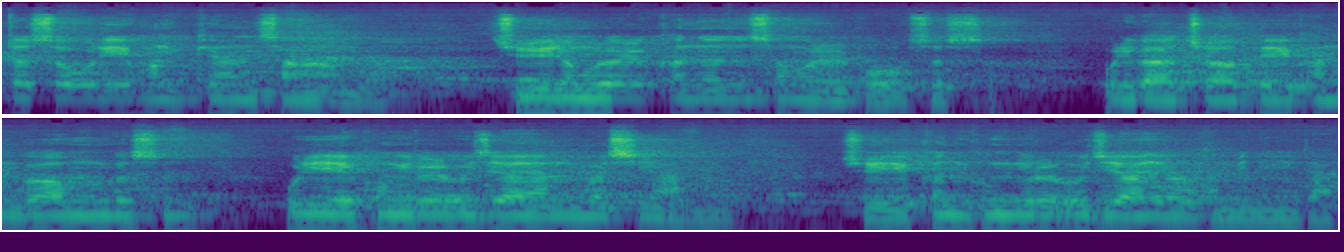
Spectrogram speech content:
눈을 떠서 우리 황폐한 상황과 주의 이름으로 일컫는 성을 보옵소서. 우리가 주 앞에 간과 없는 것은 우리의 공의를 의지하여 하는 것이 아니요 주의 큰 긍휼을 의지하여 함이니이다.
